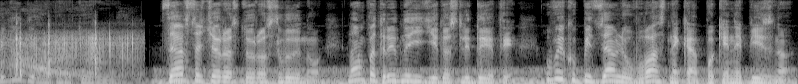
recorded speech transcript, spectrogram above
В лабораторію. Це все через ту рослину. Нам потрібно її дослідити. Викупіть землю у власника, поки не пізно.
